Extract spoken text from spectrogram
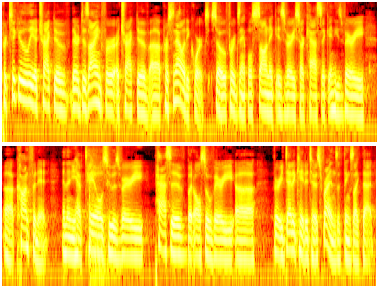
particularly attractive. They're designed for attractive uh, personality quirks. So, for example, Sonic is very sarcastic and he's very uh, confident. And then you have Tails, who is very passive, but also very. Uh, very dedicated to his friends and things like that.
